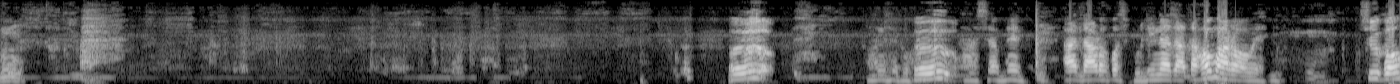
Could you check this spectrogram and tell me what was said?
હમ. અને રો- આશાબેન આ દાડો બસ ભૂલી ના જાતા હો મારો હવે. શું કહું?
